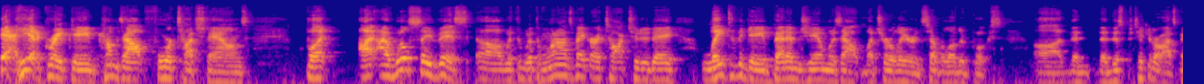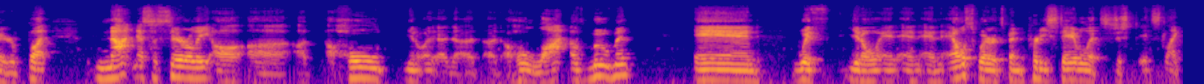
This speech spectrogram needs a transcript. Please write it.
Yeah, he had a great game. Comes out four touchdowns, but I, I will say this uh, with with the one odds maker I talked to today, late to the game, BetMGM was out much earlier in several other books uh, than than this particular odds maker, but not necessarily a, a, a whole you know a, a, a, whole lot of movement. And with you know and, and and elsewhere it's been pretty stable. It's just it's like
